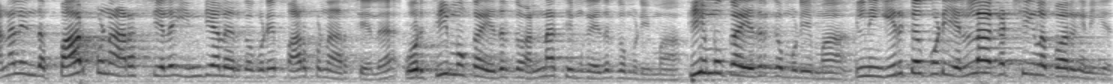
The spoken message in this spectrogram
ஆனால் இந்த பார்ப்பன அரசியலை இந்தியாவில் இருக்கக்கூடிய பார்ப்பன அரசியலை ஒரு திமுக எதிர்க்க அண்ணா திமுக எதிர்க்க முடியுமா? திமுக எதிர்க்க முடியுமா? நீங்க இருக்கக்கூடிய எல்லா கட்சிகளை பாருங்க நீங்க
